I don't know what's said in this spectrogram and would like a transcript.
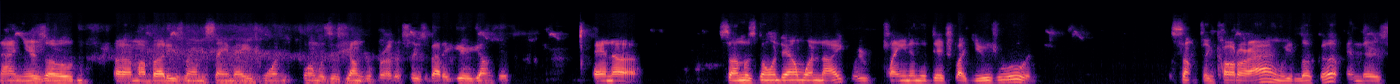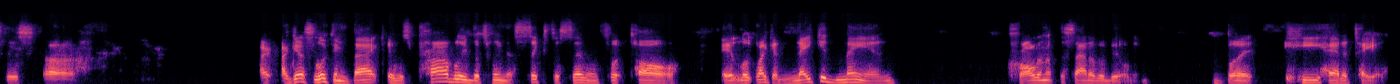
nine years old. Uh, my buddies around the same age. One, one was his younger brother, so he's about a year younger. And uh, sun was going down one night. We were playing in the ditch like usual, and something caught our eye, and we look up, and there's this. Uh, I, I guess looking back, it was probably between a six to seven foot tall. It looked like a naked man crawling up the side of a building, but he had a tail.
